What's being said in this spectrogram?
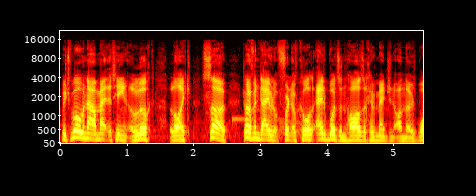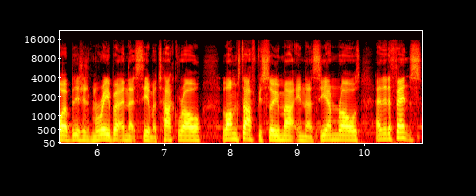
which will now make the team look like so. Jonathan David up front, of course, Edwards and Hložek have mentioned on those wide positions, Moriba in that CM attack role, Longstaff, Bissouma in that CM roles, and the defence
